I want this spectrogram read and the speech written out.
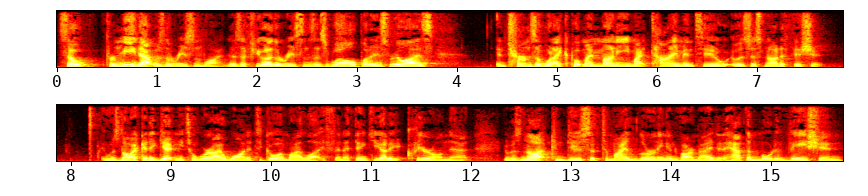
So for me, that was the reason why. There's a few other reasons as well, but I just realized in terms of what I could put my money, my time into, it was just not efficient. It was not going to get me to where I wanted to go in my life. And I think you got to get clear on that. It was not conducive to my learning environment. I didn't have the motivation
